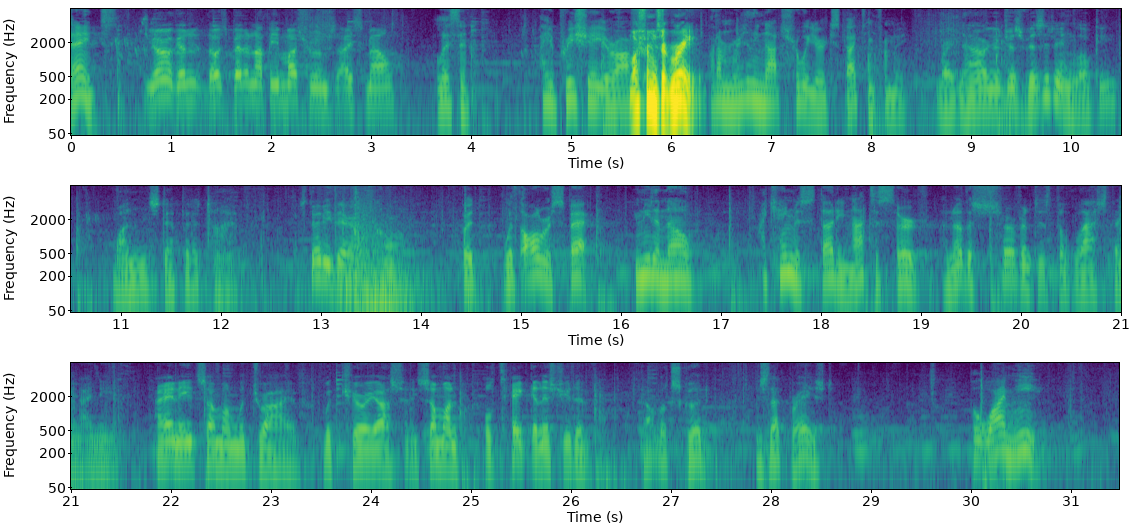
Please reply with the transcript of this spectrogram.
thanks. Jurgen, those better not be mushrooms I smell. Listen, I appreciate your offer. Mushrooms are great. But I'm really not sure what you're expecting from me. Right now, you're just visiting, Loki. One step at a time. Steady there, Carl. But with all respect, you need to know. I came to study, not to serve. Another servant is the last thing I need. I need someone with drive, with curiosity, someone who'll take initiative. That looks good. Is that braised? But why me?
